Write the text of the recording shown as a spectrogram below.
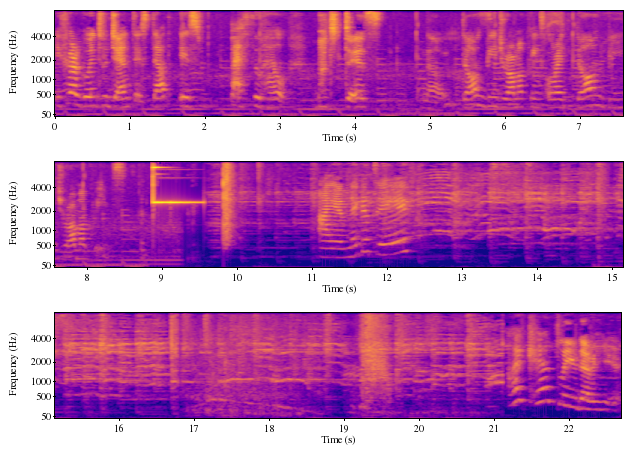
if you are going to dentist, that is path to hell. But this, no, don't be drama queens. Alright, don't be drama queens. I am negative. I can't leave them here.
